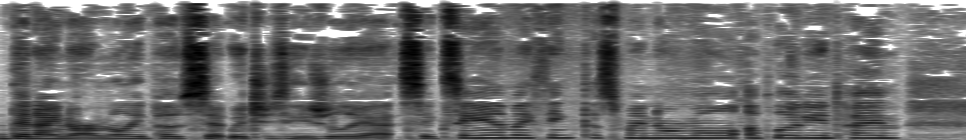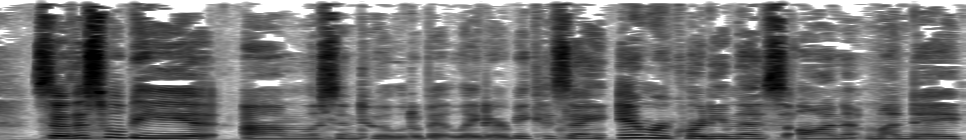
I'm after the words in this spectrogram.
than I normally post it, which is usually at 6 a.m. I think that's my normal uploading time. So this will be um, listened to a little bit later because I am recording this on Monday.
